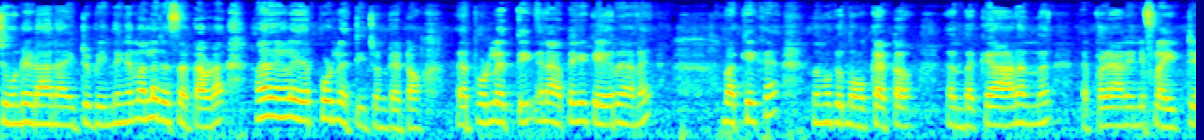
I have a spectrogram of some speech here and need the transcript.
ചൂണ്ടിടാനായിട്ട് പിന്നെ ഇങ്ങനെ നല്ല രസം കേട്ടോ അവിടെ. അങ്ങനെ ഞങ്ങൾ എയർപോർട്ടിൽ എത്തിയിട്ടുണ്ട് കേട്ടോ എയർപോർട്ടിലെത്തി ഇങ്ങനെ അകത്തേക്ക് കയറുകയാണ് ബാക്കിയൊക്കെ നമുക്ക് നോക്കാം കേട്ടോ എന്തൊക്കെയാണെന്ന് എപ്പോഴാണ് ഇനി ഫ്ലൈറ്റ്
